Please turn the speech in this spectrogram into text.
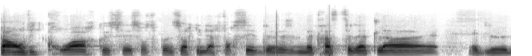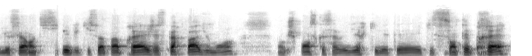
pas envie de croire que c'est son sponsor qui l'a forcé de mettre à cette date-là et, de, le, faire anticiper puis qu'il soit pas prêt. J'espère pas, du moins. Donc je pense que ça veut dire qu'il était, qu'il se sentait prêt.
